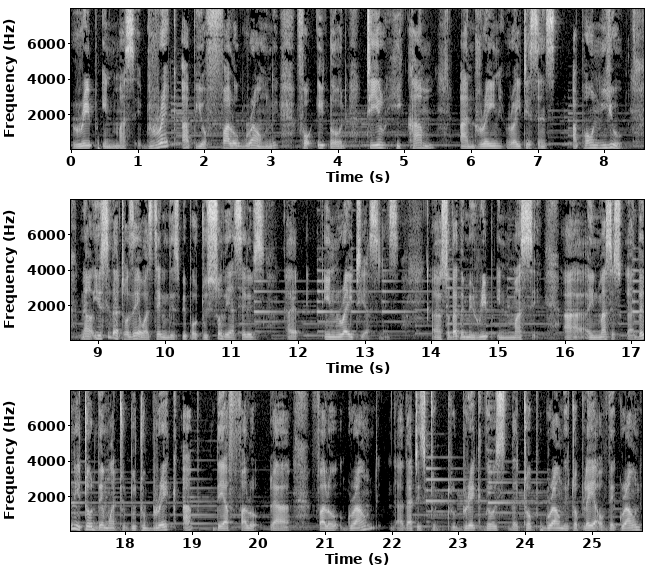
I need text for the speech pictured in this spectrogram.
reap in mercy, break up your fallow ground for it, Lord, till he come and rain righteousness upon you. Now you see that Hosea was telling these people to sow themselves uh, in righteousness. Uh, so that they may reap in mercy, uh, in mercy. Uh, then he told them what to do: to break up their fallow uh, fallow ground uh, that is to, to break those the top ground the top layer of the ground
